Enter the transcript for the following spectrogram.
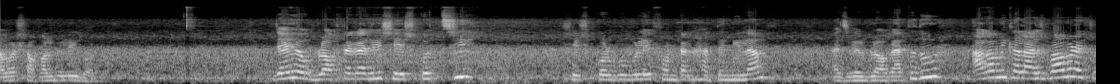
আবার সকাল হলেই গরম যাই হোক ব্লগটাকে আজকে শেষ করছি। শেষ করব বলেই ফোনটা হাতে নিলাম। আজকের ব্লগ এত দূর। আগামীকাল আসব আবার একটা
